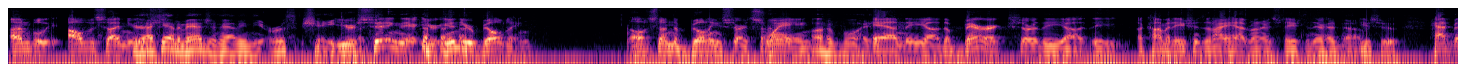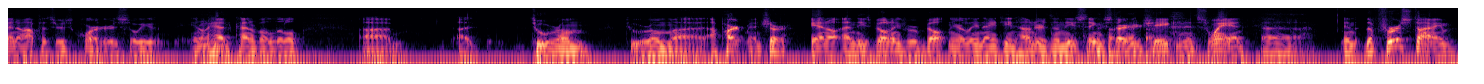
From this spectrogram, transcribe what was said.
unbelievable. All of a sudden, you're yeah, I can't imagine having the earth shake. you're but- sitting there. You're in your building. All of a sudden, the building starts swaying. Oh, boy. And the uh, the barracks or the uh, the accommodations that I had when I was stationed there had Yeah. used to had been officers' quarters. So we you know Mm-hmm. had kind of a little um, uh, two room two room uh, apartment. Sure. And uh, and these buildings were built in the early 1900s, and these things started shaking and swaying. Uh. And the first time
